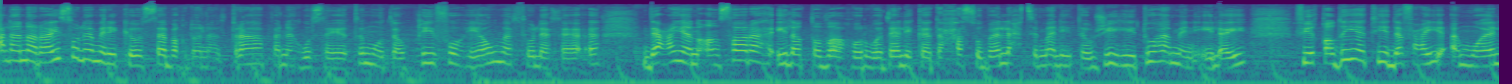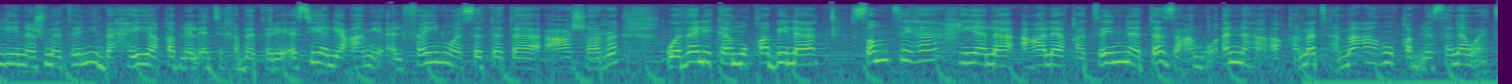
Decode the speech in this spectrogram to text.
أعلن الرئيس الأمريكي السابق دونالد ترامب أنه سيتم توقيفه يوم الثلاثاء داعيا أنصاره إلى التظاهر وذلك تحسبا لاحتمال توجيه تهم إليه في قضية دفع أموال لنجمة إباحية قبل الانتخابات الرئاسية لعام 2016 وذلك مقابل صمتها حيال علاقة تزعم أنها أقامتها معه قبل سنوات.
